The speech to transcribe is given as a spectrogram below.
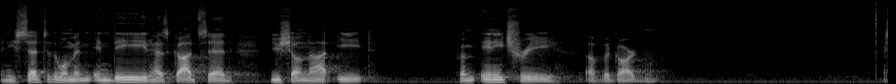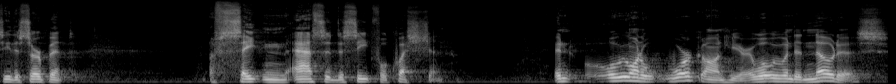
And he said to the woman, Indeed, has God said, You shall not eat from any tree of the garden. See, the serpent of Satan asked a deceitful question. And what we want to work on here, what we want to notice,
